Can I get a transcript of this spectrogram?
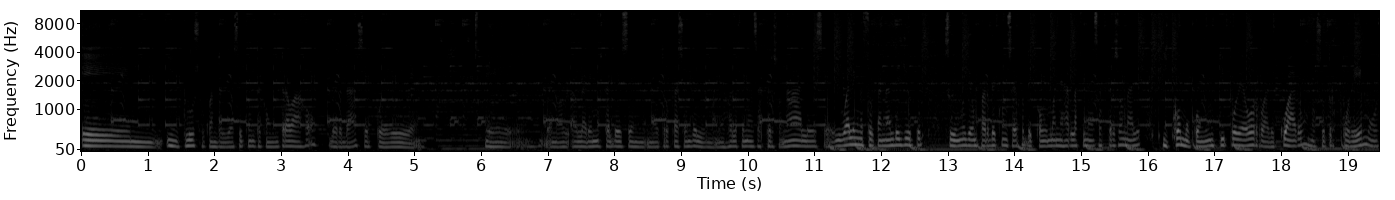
Eh, incluso cuando ya se cuenta con un trabajo, ¿verdad? Se puede eh, bueno, hablaremos tal vez en, otra ocasión del manejo de las finanzas personales. Eh, igual en nuestro canal de YouTube subimos ya un par de consejos de cómo manejar las finanzas personales y cómo con un tipo de ahorro adecuado nosotros podemos,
